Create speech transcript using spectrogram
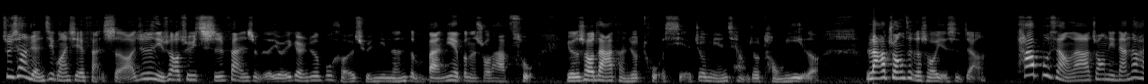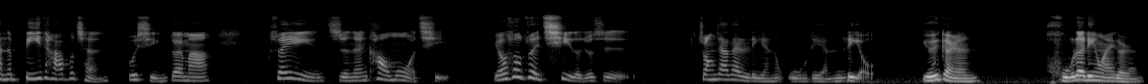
就像人际关系的反射啊，就是你说要出去吃饭什么的，有一个人就是不合群，你能怎么办？你也不能说他错。有的时候大家可能就妥协，就勉强就同意了。拉庄这个时候也是这样，他不想拉庄，你难道还能逼他不成？不行，对吗？所以只能靠默契。有的时候最气的就是庄家在连五连六，有一个人糊了另外一个人，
